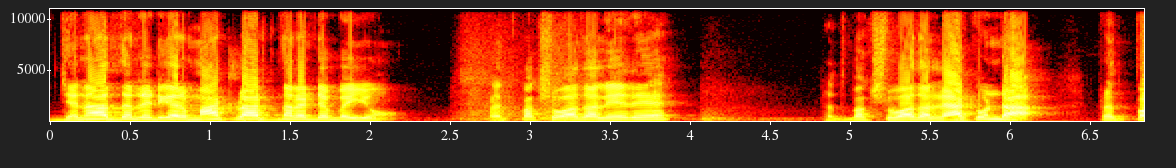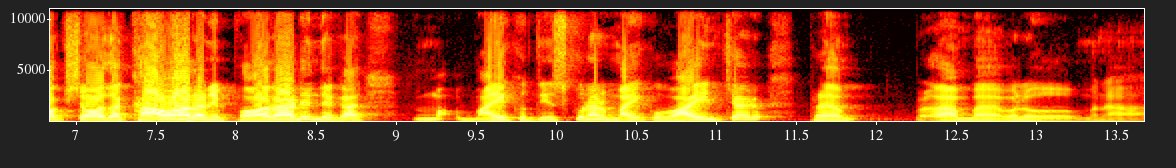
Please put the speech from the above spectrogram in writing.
జనార్దన్ రెడ్డి గారు మాట్లాడుతున్నారంటే భయం. ప్రతిపక్షవాద లేదే. ప్రతిపక్షవాద లేకుండా ప్రతిపక్షవాద కావాలని పోరాడింది కాదు. మైక్ తీసుకున్నాడు మైక్ వాయించాడు. ప్ర ఎవరు? మన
